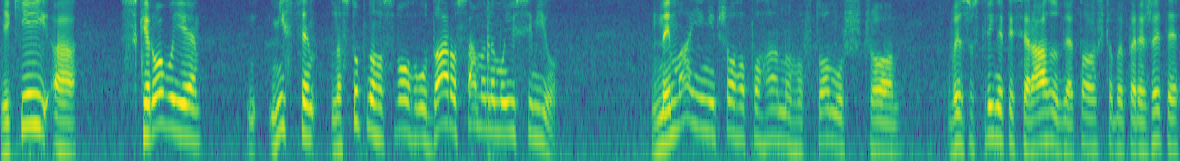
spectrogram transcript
який а, скеровує місце наступного свого удару саме на мою сім'ю. Немає нічого поганого в тому, що ви зустрінетеся разом для того, щоб пережити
